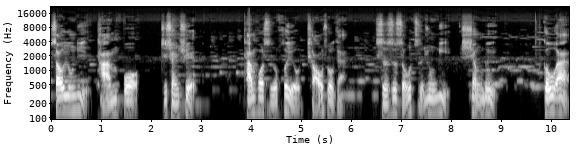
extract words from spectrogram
稍用力弹拨极泉穴。弹拨时会有条索感，此时手指用力向内勾按。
